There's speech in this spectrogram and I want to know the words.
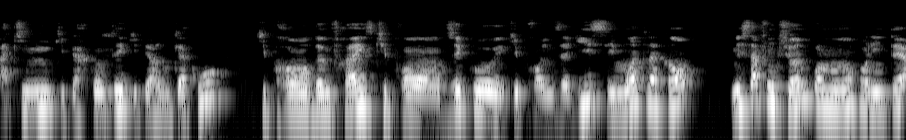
Hakimi, qui perd Conte, qui perd Lukaku qui prend Dumfries, qui prend Zeko et qui prend Inzaghi, c'est moins claquant, mais ça fonctionne pour le moment pour l'Inter,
